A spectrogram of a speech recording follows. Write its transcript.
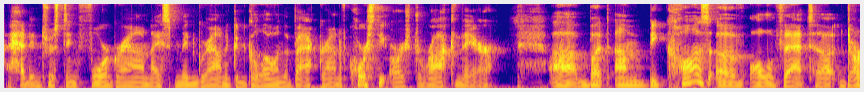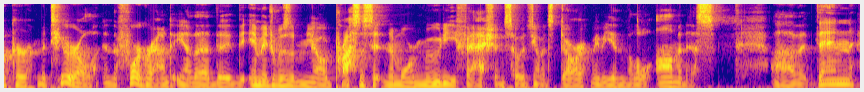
I had interesting foreground, nice midground, a good glow in the background. Of course, the arched rock there. Uh, but um, because of all of that uh, darker material in the foreground, you know, the, the, the image was, you know, process it in a more moody fashion. So it's, you know, it's dark, maybe even a little ominous. Uh, but then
